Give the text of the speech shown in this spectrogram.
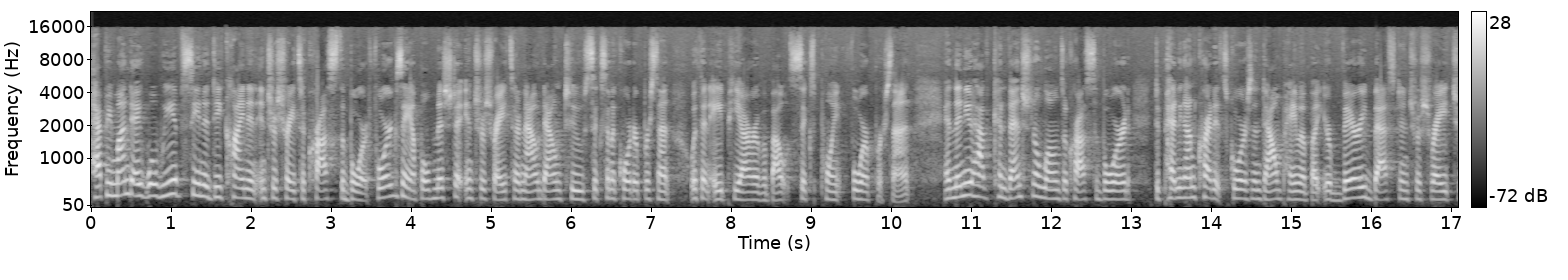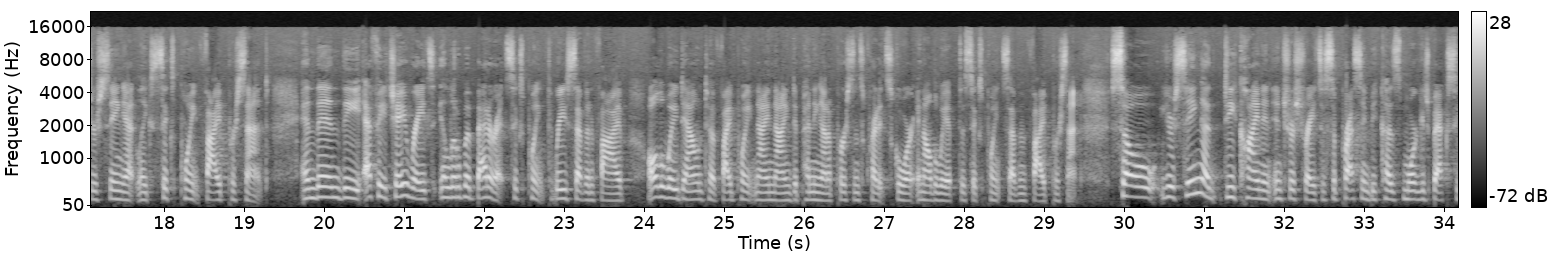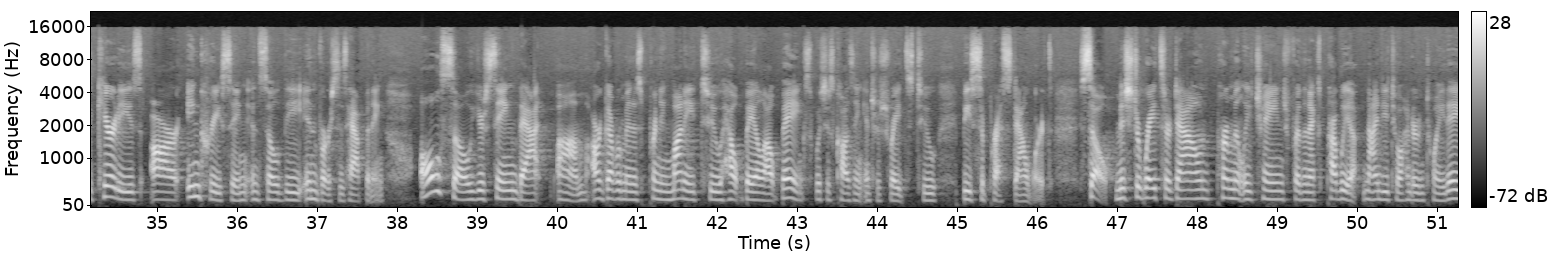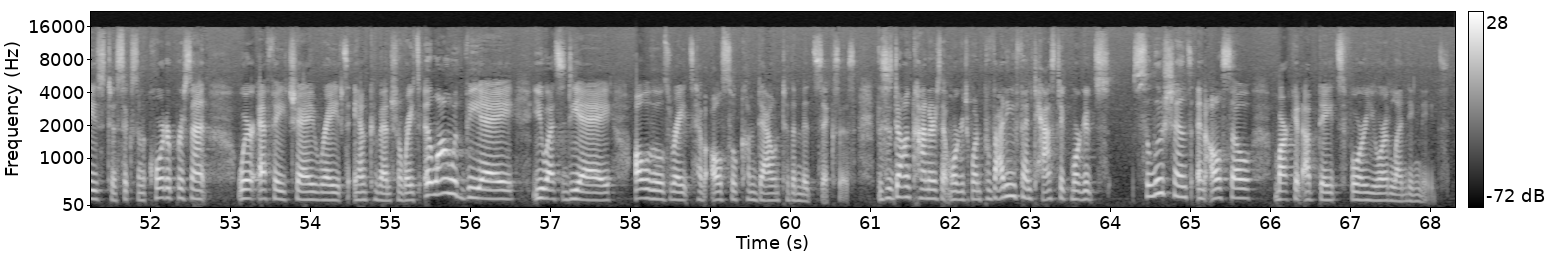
Happy Monday. Well, we have seen a decline in interest rates across the board. For example, MSHA interest rates are now down to six and a quarter percent with an APR of about 6.4 percent. And then you have conventional loans across the board, depending on credit scores and down payment, but your very best interest rates you're seeing at like 6.5 percent. And then the FHA rates a little bit better at 6.375, all the way down to 5.99, depending on a person's credit score, and all the way up to 6.75 percent. So you're seeing a decline in interest rates, a suppressing because mortgage backed securities are increasing, and so the inverse is happening. Also, you're seeing that um, our government is printing money to help bail out banks, which is causing interest rates to be suppressed downwards. So, MSHA rates are down, permanently changed for the next probably 90 to 120 days to six and a quarter percent, where FHA rates and conventional rates, along with VA, USDA, all of those rates have also come down to the mid sixes. This is Dawn Connors at Mortgage One, providing you fantastic mortgage solutions and also market updates for your lending needs.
